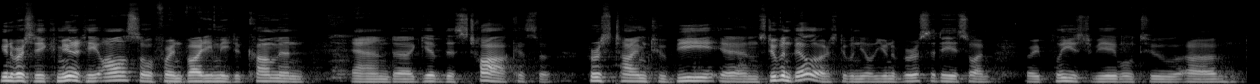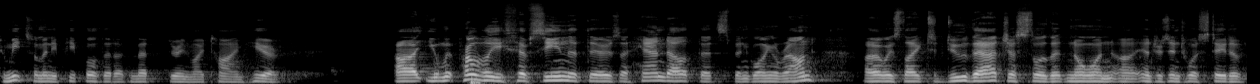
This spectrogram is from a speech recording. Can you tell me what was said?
university community also for inviting me to come and, and uh, give this talk. It's the first time to be in Steubenville or Steubenville University, so I'm very pleased to be able to, uh, to meet so many people that I've met during my time here. Uh, you probably have seen that there's a handout that's been going around. I always like to do that just so that no one uh, enters into a state of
